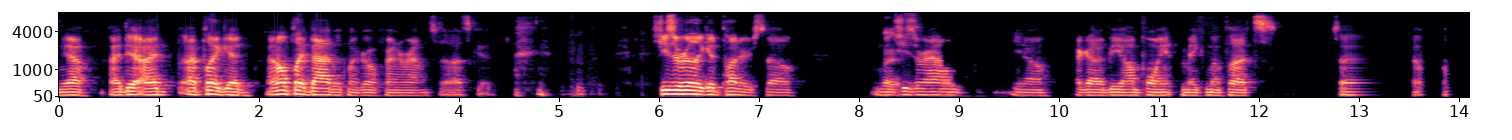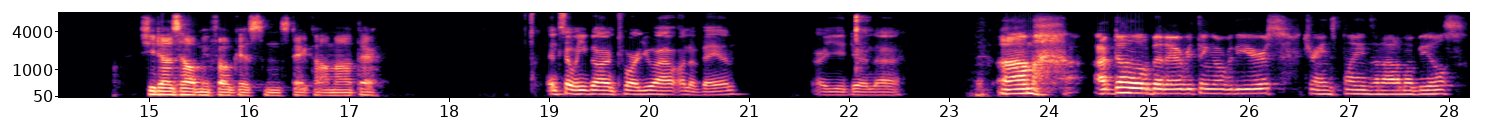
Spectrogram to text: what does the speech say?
yeah, I did. I I play good. I don't play bad with my girlfriend around, so that's good. she's a really good putter, so when nice. she's around, you know, I gotta be on point point, making my putts. So she does help me focus and stay calm out there. And so when you go on tour, you out on a van? are you doing that? Um, I've done a little bit of everything over the years: trains, planes, and automobiles,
